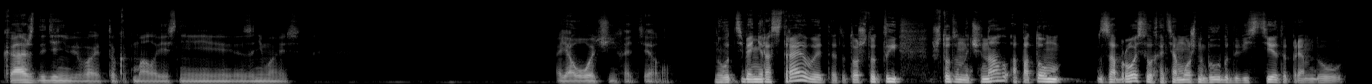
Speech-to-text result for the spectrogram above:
каждый день убивает то, как мало я с ней занимаюсь. А я очень хотел. Ну вот тебя не расстраивает это, то, что ты что-то начинал, а потом забросил, хотя можно было бы довести это прям до...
